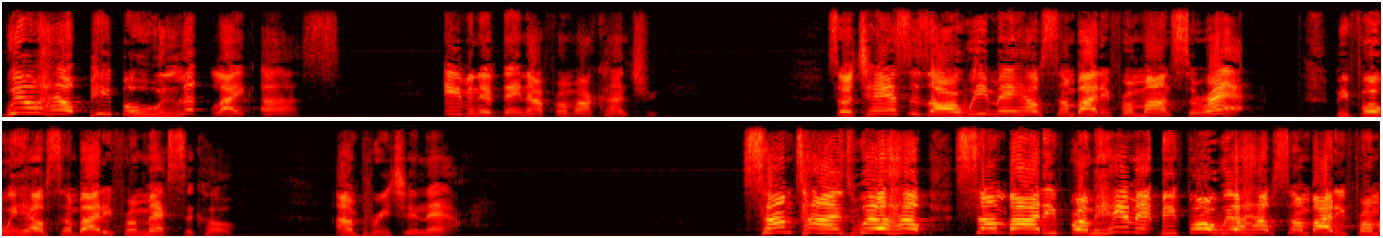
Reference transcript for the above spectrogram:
we'll help people who look like us, even if they're not from our country. So chances are we may help somebody from Montserrat before we help somebody from Mexico. I'm preaching now. Sometimes we'll help somebody from Hemet before we'll help somebody from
